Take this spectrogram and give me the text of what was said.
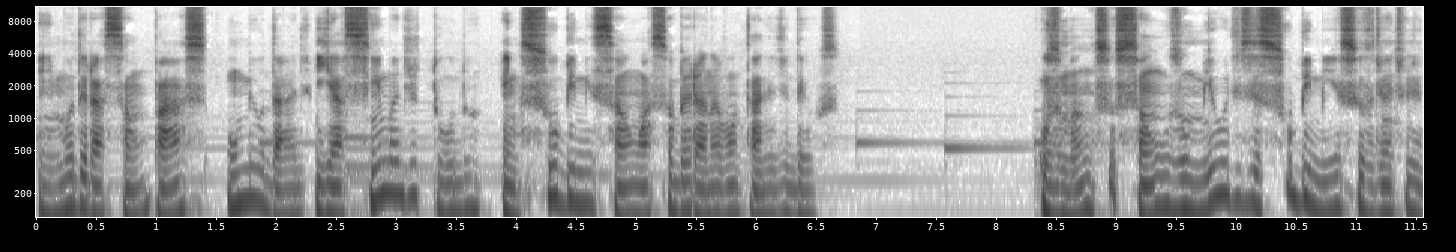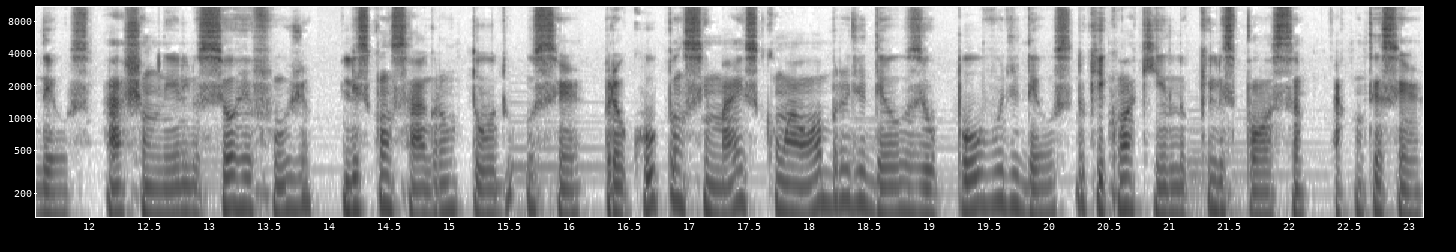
em moderação, paz, humildade e, acima de tudo, em submissão à soberana vontade de Deus. Os mansos são os humildes e submissos diante de Deus, acham nele o seu refúgio e lhes consagram todo o ser. Preocupam-se mais com a obra de Deus e o povo de Deus do que com aquilo que lhes possa acontecer.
